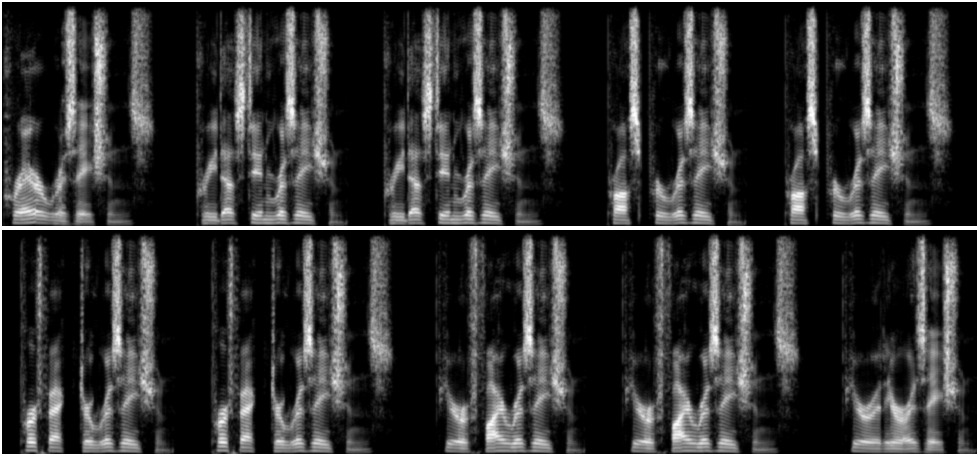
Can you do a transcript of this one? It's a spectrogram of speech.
prayerizations, predestinization, predestinizations, prosperization, prosperizations, perfectorization, perfectorizations, purifierization, purifierizations, puritarization,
